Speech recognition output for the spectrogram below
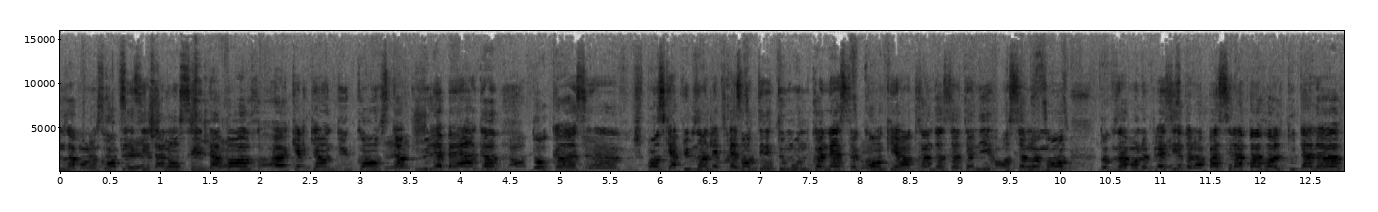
nous avons le grand plaisir d'annoncer d'abord euh, quelqu'un du camp Stop Mühleberg. Donc, euh, euh, je pense qu'il n'y a plus besoin de les présenter. Tout le monde connaît ce camp qui est en train de se tenir en ce moment. Donc, nous avons le plaisir de leur passer la parole tout à l'heure.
